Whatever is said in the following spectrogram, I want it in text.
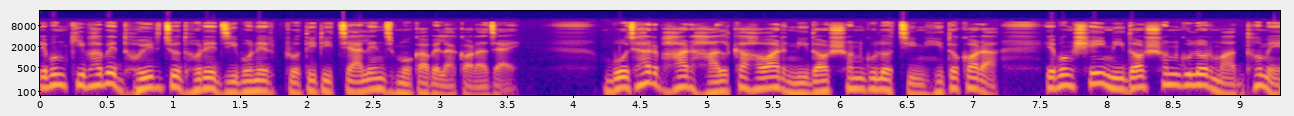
এবং কীভাবে ধৈর্য ধরে জীবনের প্রতিটি চ্যালেঞ্জ মোকাবেলা করা যায়। বোঝার ভার হালকা হওয়ার নিদর্শনগুলো চিহ্নিত করা এবং সেই নিদর্শনগুলোর মাধ্যমে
